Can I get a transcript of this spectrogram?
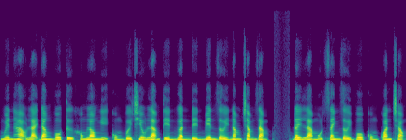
Nguyên Hạo lại đang vô từ không lo nghĩ cùng với chiêu lãm tiến gần đến biên giới 500 dặm. Đây là một danh giới vô cùng quan trọng,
